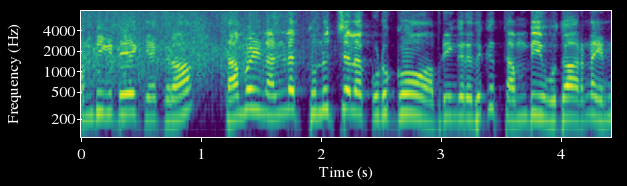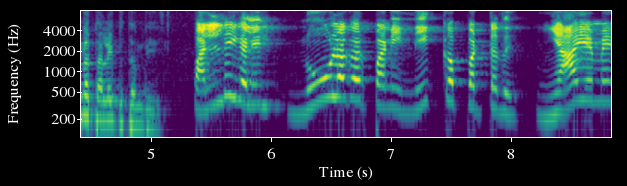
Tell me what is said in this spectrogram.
தம்பிக்கிட்டே கேட்குறோம் தமிழ் நல்ல துணிச்சலை கொடுக்கும் அப்படிங்கிறதுக்கு தம்பி உதாரணம். என்ன தலைப்பு தம்பி? பள்ளிகளில் நூலகர் பணி நீக்கப்பட்டது நியாயமே?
